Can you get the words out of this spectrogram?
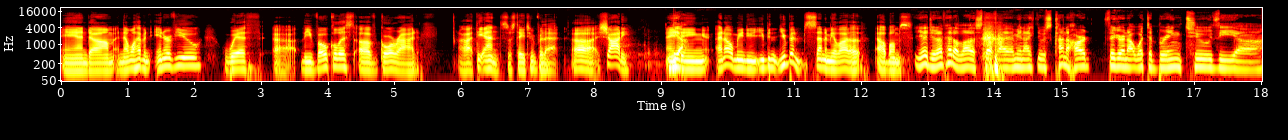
and um, and then we'll have an interview with uh, the vocalist of Gorod uh, at the end. So stay tuned for that. Uh, Shoddy, anything? I know. I mean, you, you've been you've been sending me a lot of albums. Yeah, dude, I've had a lot of stuff. I, I mean, I, it was kind of hard figuring out what to bring to the uh,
